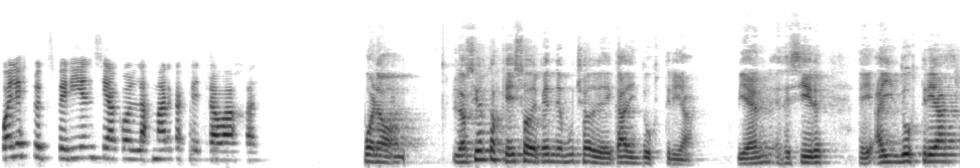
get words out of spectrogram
¿Cuál es tu experiencia con las marcas que trabajan? Bueno, lo cierto es que eso depende mucho de cada industria. Bien, es decir, eh, hay industrias,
